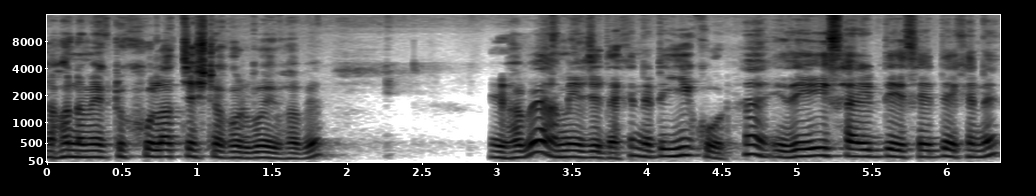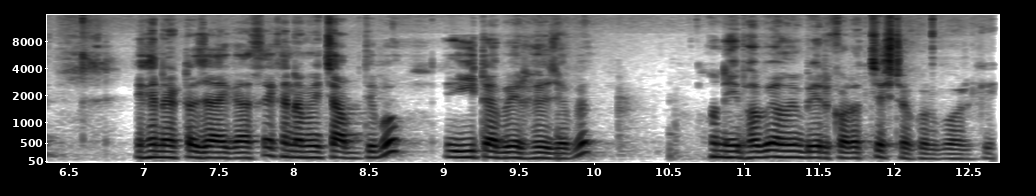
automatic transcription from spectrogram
এখন আমি একটু খোলার চেষ্টা করব এইভাবে। এভাবে আমি যে দেখেন, এটা ই কোড হ্যাঁ? এই সাইড দিয়ে, এই সাইড দিয়ে এখানে এখানে একটা জায়গা আছে, এখানে আমি চাপ দিব ইটা বের হয়ে যাবে। মানে এইভাবে আমি বের করার চেষ্টা করব আর কি।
